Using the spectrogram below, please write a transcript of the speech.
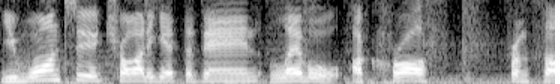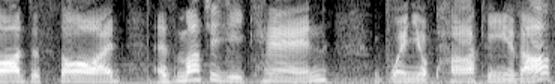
You want to try to get the van level across from side to side as much as you can when you're parking it up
